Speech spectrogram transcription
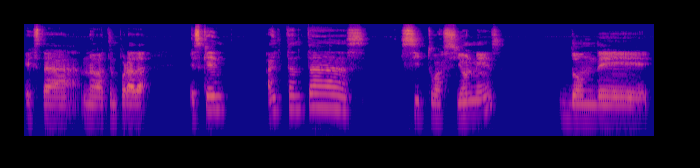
esta nueva temporada es que hay tantas situaciones donde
